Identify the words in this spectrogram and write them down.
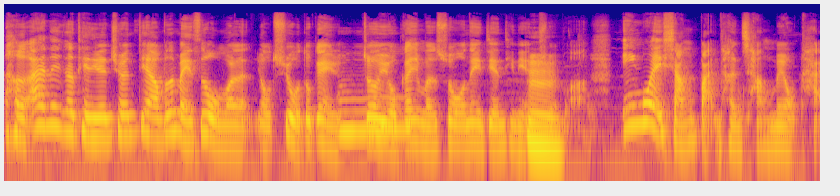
很爱那个甜甜圈店啊，不是每次我们有去，我都跟你、嗯、就有跟你们说那间甜甜圈嘛。嗯、因为响板很长没有开，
